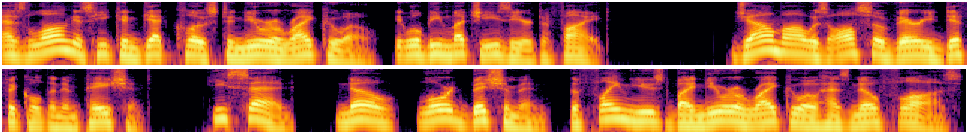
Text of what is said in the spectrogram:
As long as he can get close to Nura Raikuo, it will be much easier to fight. Zhao Ma was also very difficult and impatient. He said, No, Lord Bishaman, the flame used by Nura Raikuo has no flaws,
